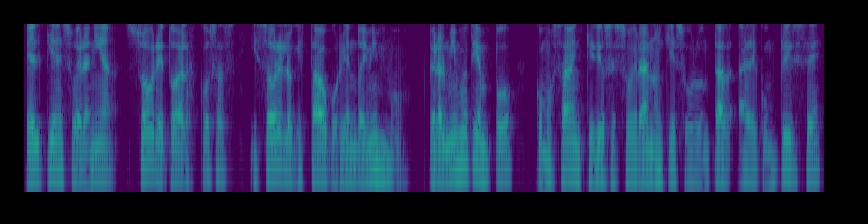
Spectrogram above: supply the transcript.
Él tiene soberanía sobre todas las cosas y sobre lo que está ocurriendo ahí mismo. Pero al mismo tiempo, como saben que Dios es soberano y que su voluntad ha de cumplirse,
